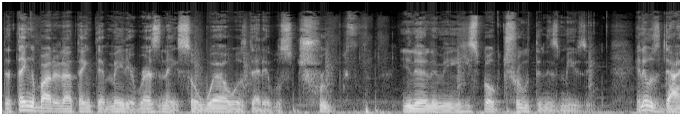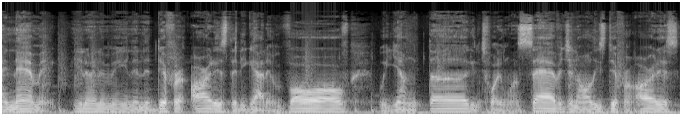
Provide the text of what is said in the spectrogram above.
the thing about it, I think that made it resonate so well was that it was truth. You know what I mean? He spoke truth in his music. And it was dynamic, you know what I mean? And the different artists that he got involved with Young Thug and 21 Savage and all these different artists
